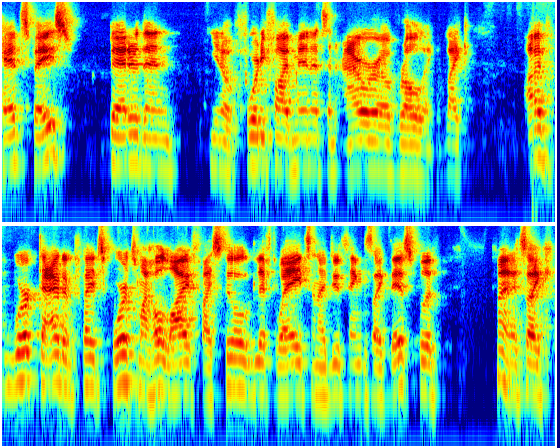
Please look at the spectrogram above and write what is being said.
headspace better than, you know, 45 minutes, an hour of rolling. Like, I've worked out and played sports my whole life. I still lift weights and I do things like this, but man, it's like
